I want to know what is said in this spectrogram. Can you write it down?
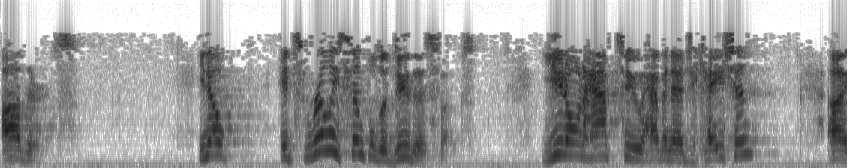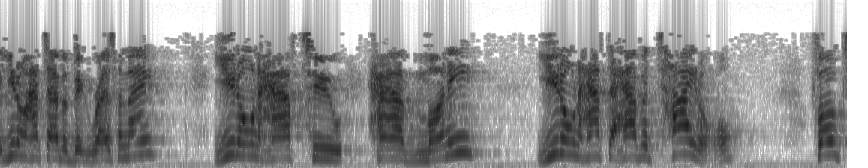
others. You know, it's really simple to do this, folks. You don't have to have an education. Uh, you don't have to have a big resume. You don't have to have money. You don't have to have a title. Folks,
